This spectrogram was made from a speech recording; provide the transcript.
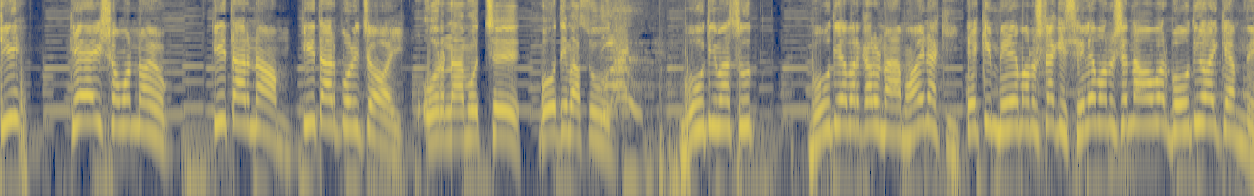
কি? কে এই সমন্বয়ক? কি তার নাম? কি তার পরিচয়? ওর নাম হচ্ছে বৌদি মাসুদ। বৌদি মাসুদ? বৌদি আবার কারও নাম হয় নাকি? এ কি মেয়ে মানুষ নাকি? ছেলে মানুষের নাম আবার বৌদি হয় কেমনে?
